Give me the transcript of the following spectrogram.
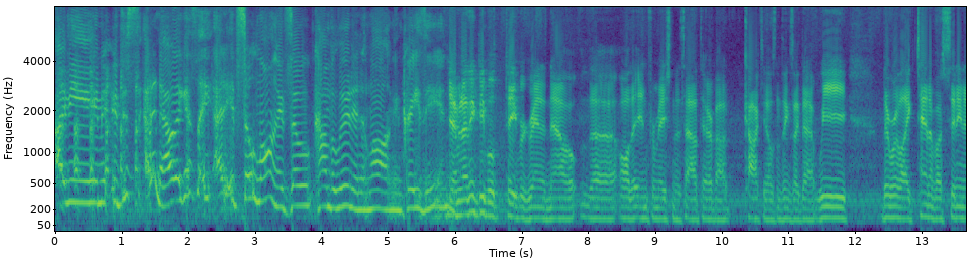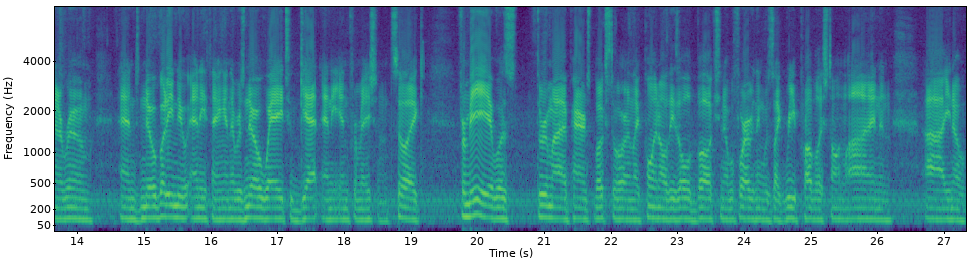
I mean, it just I don't know. I guess I, I, it's so long. It's so convoluted and long and crazy. And Yeah, I mean, I think people take for granted now the all the information that's out there about cocktails and things like that. We, there were like ten of us sitting in a room, and nobody knew anything, and there was no way to get any information. So like, for me, it was through my parents' bookstore and like pulling all these old books, you know, before everything was like republished online, and uh, you know,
